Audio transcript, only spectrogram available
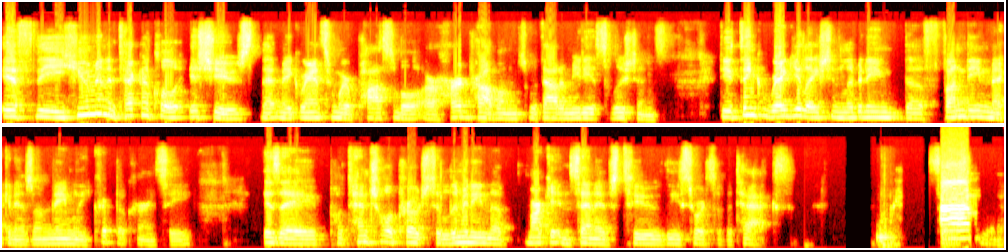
if the human and technical issues that make ransomware possible are hard problems without immediate solutions, do you think regulation limiting the funding mechanism, namely cryptocurrency, is a potential approach to limiting the market incentives to these sorts of attacks? So, um, yeah.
